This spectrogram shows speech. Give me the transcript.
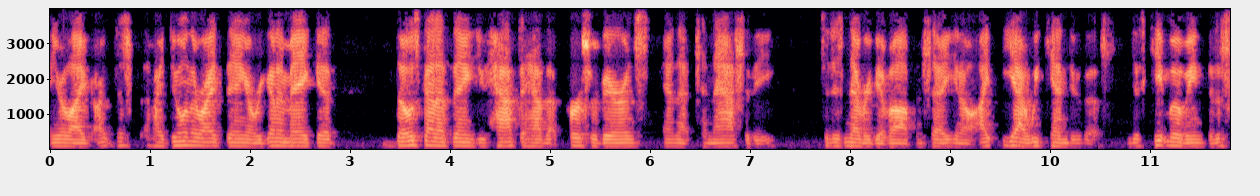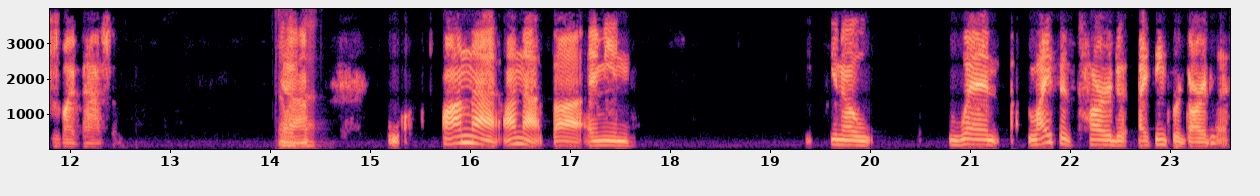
and you're like, are just am I doing the right thing? Are we going to make it? Those kind of things, you have to have that perseverance and that tenacity to just never give up and say, you know, I yeah, we can do this. Just keep moving. 'cause This is my passion. I Yeah. like that. on that on that thought, I mean, you know, when life is hard, I think regardless,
